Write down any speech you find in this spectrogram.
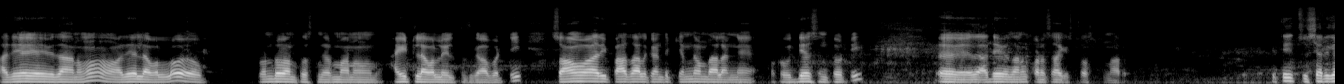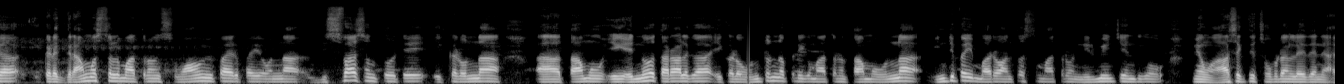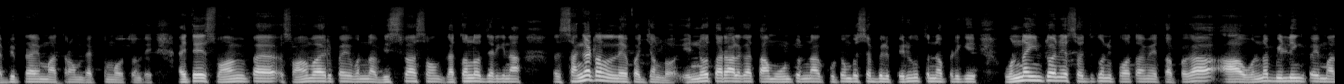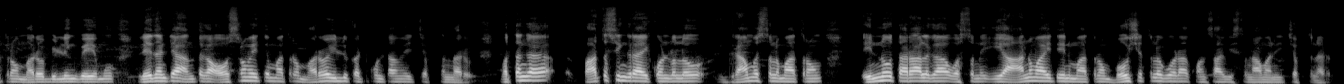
అదే విధానం అదే లెవెల్లో రెండో అంతస్తు నిర్మాణం హైట్ లెవెల్లో వెళ్తుంది కాబట్టి స్వామివారి పాదాల కంటే కింద ఉండాలనే ఒక ఉద్దేశంతో అదే విధానం కొనసాగిస్తూ వస్తున్నారు. అయితే చూసారుగా ఇక్కడ గ్రామస్తులు మాత్రం స్వామివారిపై ఉన్న విశ్వాసంతో ఇక్కడ ఉన్న తాము ఎన్నో తరాలుగా ఇక్కడ ఉంటున్నప్పటికీ మాత్రం తాము ఉన్న ఇంటిపై మరో అంతస్తు మాత్రం నిర్మించేందుకు మేము ఆసక్తి చూపడం లేదనే అభిప్రాయం మాత్రం వ్యక్తమవుతుంది. అయితే స్వామిపై స్వామివారిపై ఉన్న విశ్వాసం గతంలో జరిగిన సంఘటనల నేపథ్యంలో ఎన్నో తరాలుగా తాము ఉంటున్న కుటుంబ సభ్యులు పెరుగుతున్నప్పటికీ ఉన్న ఇంట్లోనే సర్దుకొని పోతామే తప్పగా ఆ ఉన్న బిల్డింగ్ పై మాత్రం మరో బిల్డింగ్ వేయము లేదంటే అంతగా అవసరమైతే మాత్రం మరో ఇల్లు కట్టుకుంటామని చెప్తున్నారు. మొత్తంగా పాత సింగరాయకొండలో గ్రామస్తులు మాత్రం ఎన్నో తరాలుగా వస్తున్న ఈ ఆనవాయితీని మాత్రం భవిష్యత్తులో కూడా కొనసాగిస్తున్నామని చెప్తున్నారు.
